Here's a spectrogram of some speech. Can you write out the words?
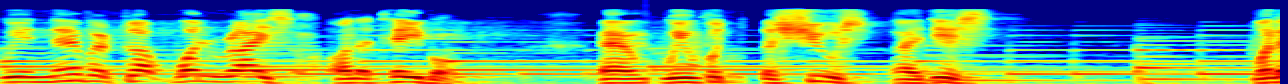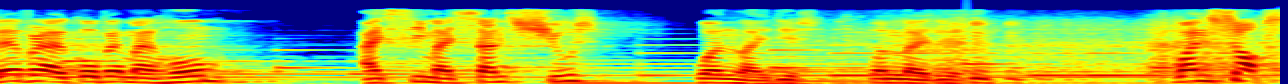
We never drop one rice on the table. And we put the shoes like this. Whenever I go back my home, I see my son's shoes, one like this, one like this. one socks,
